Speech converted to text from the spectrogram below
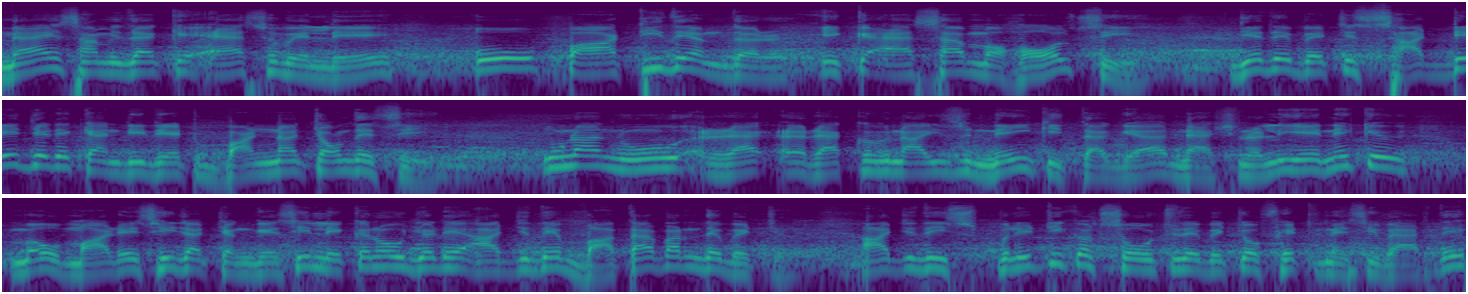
ਮੈਂ ਇਹ ਸਮਝਦਾ ਕਿ ਇਸ ਵੇਲੇ ਉਹ ਪਾਰਟੀ ਦੇ ਅੰਦਰ ਇੱਕ ਐਸਾ ਮਾਹੌਲ ਸੀ, ਜਿਹਦੇ ਵਿੱਚ ਸਾਡੇ ਜਿਹੜੇ ਕੈਂਡੀਡੇਟ ਬਣਨਾ ਚਾਹੁੰਦੇ ਸੀ ਉਹਨਾਂ ਨੂੰ ਰੈਕਗਨਾਈਜ਼ ਨਹੀਂ ਕੀਤਾ ਗਿਆ ਨੈਸ਼ਨਲੀ ਇਹ ਨਹੀਂ ਕਿ ਉਹ ਮਾੜੇ ਸੀ ਜਾਂ ਚੰਗੇ ਸੀ, ਲੇਕਿਨ ਉਹ ਜਿਹੜੇ ਅੱਜ ਦੇ ਵਾਤਾਵਰਣ ਦੇ ਵਿੱਚ, ਅੱਜ ਦੀ ਪੋਲੀਟੀਕਲ ਸੋਚ ਦੇ ਵਿੱਚ ਉਹ ਫਿੱਟ ਨਹੀਂ ਸੀ ਬੈਠਦੇ।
